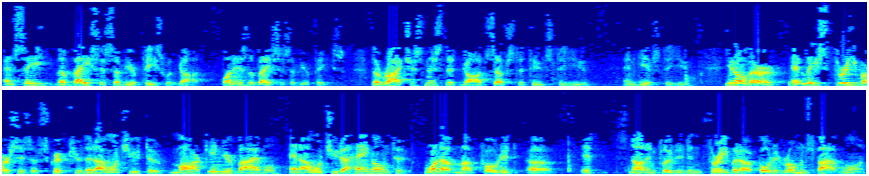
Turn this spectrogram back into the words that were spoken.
and see the basis of your peace with God. What is the basis of your peace? the righteousness that God substitutes to you and gives to you. You know, there are at least three verses of Scripture that I want you to mark in your Bible and I want you to hang on to. One of them I've quoted, uh, it's not included in three, but I've quoted Romans 5 1,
